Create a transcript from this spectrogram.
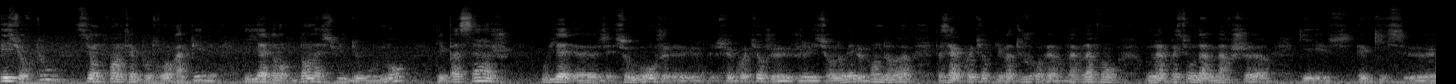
et, surtout, si on prend un tempo trop rapide, il y a dans, dans la suite du mouvement des passages a euh, ce mouvement, ce quatuor, je, l'ai surnommé le vent c'est un quatuor qui va toujours vers, l'avant. On a l'impression d'un marcheur qui, euh, euh,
